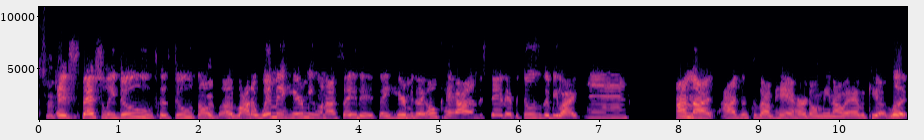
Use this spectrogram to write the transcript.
sexually- especially dudes, because dudes don't. a lot of women hear me when I say this. They hear me, they're like, okay, I understand that, but dudes will be like, mm, I'm not. I just because I'm hitting her don't mean I would have a kid. Look,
